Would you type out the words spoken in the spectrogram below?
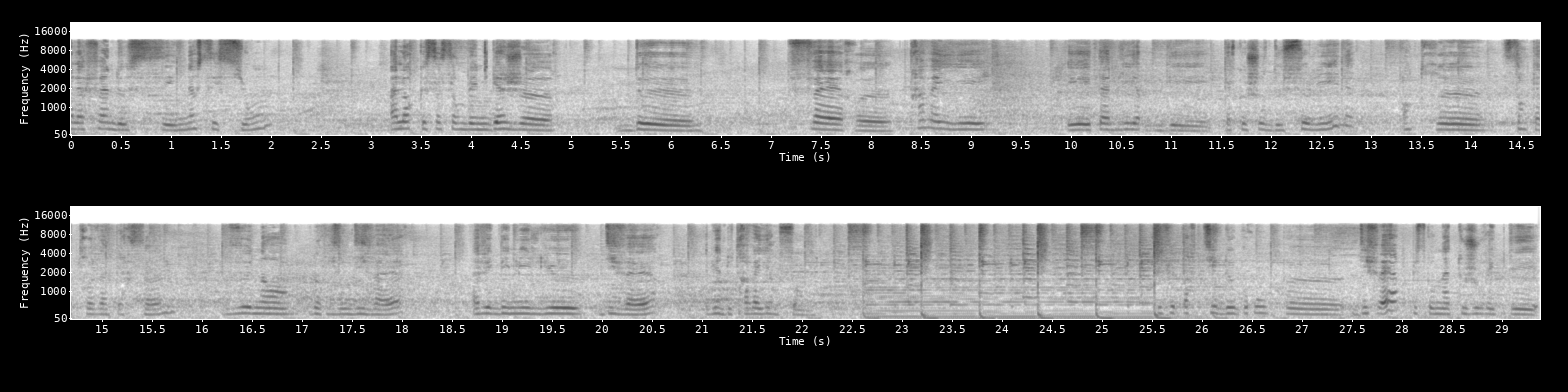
À la fin de ces neuf sessions, alors que ça semblait une gageure de faire euh, travailler et établir quelque chose de solide entre 180 personnes venant d'horizons divers, avec des milieux divers, et bien de travailler ensemble. J'ai fait partie de groupes euh, divers, puisqu'on a toujours été,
